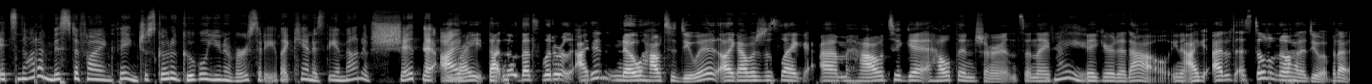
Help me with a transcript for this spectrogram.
it's not a mystifying thing. Just go to Google University. Like Candice, the amount of shit that I right that no that's literally I didn't know how to do it. Like I was just like um how to get health insurance and I right. figured it out. You know, I, I I still don't know how to do it, but I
